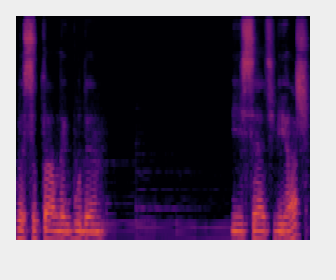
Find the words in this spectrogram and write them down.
Висота в них буде 50 вігаш.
